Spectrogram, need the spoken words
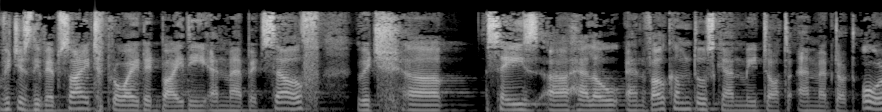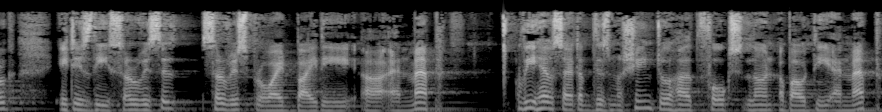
which is the website provided by the Nmap itself, which uh, says uh, hello and welcome to scanme.nmap.org. It is the services service provided by the uh, Nmap. We have set up this machine to help folks learn about the Nmap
